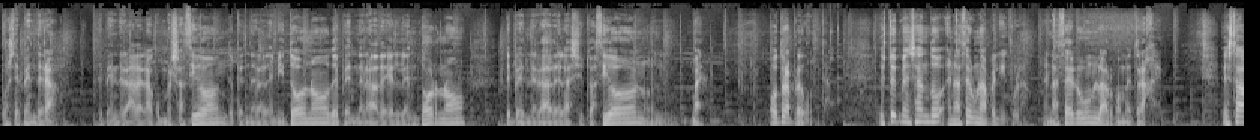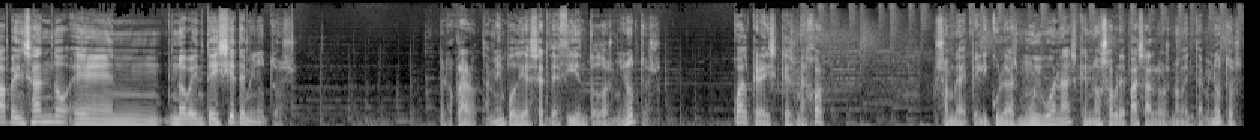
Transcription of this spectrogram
Pues dependerá. Dependerá de la conversación, dependerá de mi tono, dependerá del entorno, dependerá de la situación. Bueno, otra pregunta. Estoy pensando en hacer una película, en hacer un largometraje. Estaba pensando en 97 minutos. Pero claro, también podría ser de 102 minutos. ¿Cuál creéis que es mejor? Pues hombre, hay películas muy buenas que no sobrepasan los 90 minutos,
